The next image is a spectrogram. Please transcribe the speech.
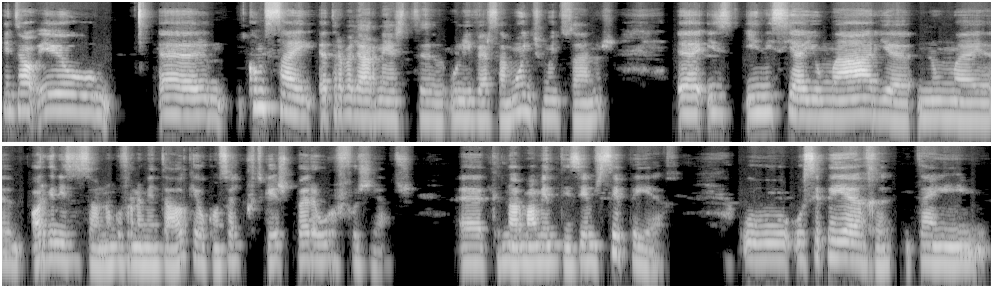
Então, eu uh, comecei a trabalhar neste universo há muitos, muitos anos. Uh, iniciei uma área numa organização não governamental, que é o Conselho Português para os Refugiados, uh, que normalmente dizemos CPR. O, o CPR tem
